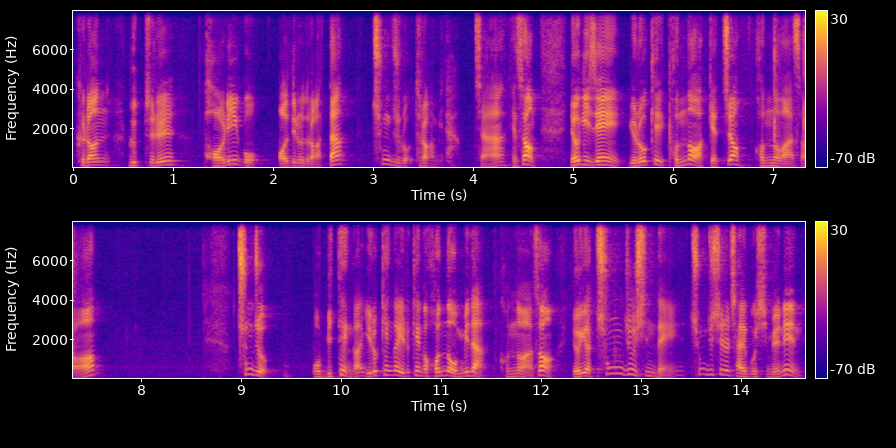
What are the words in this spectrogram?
그런 루트를 버리고 어디로 들어갔다? 충주로 들어갑니다. 자, 그래서 여기 이제 이렇게 건너왔겠죠? 건너와서 충주 뭐 밑에인가 이렇게인가 이렇게인가 건너옵니다. 건너와서 여기가 충주시인데 충주시를 잘 보시면은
